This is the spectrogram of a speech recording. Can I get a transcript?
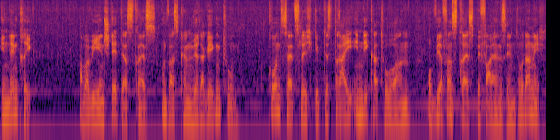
in den Krieg. Aber wie entsteht der Stress und was können wir dagegen tun? Grundsätzlich gibt es drei Indikatoren, ob wir von Stress befallen sind oder nicht.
